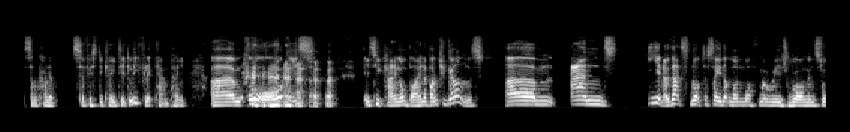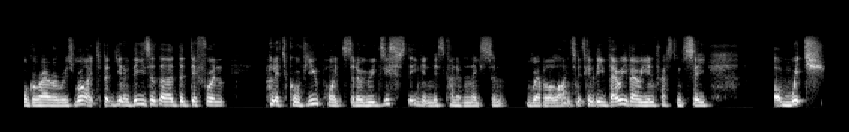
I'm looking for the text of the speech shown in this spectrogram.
some kind of sophisticated leaflet campaign? Um, or is, is he planning on buying a bunch of guns? Um, and you know, that's not to say that Mon Mothma is wrong and Saw Gerrera is right, but you know, these are the the different political viewpoints that are existing in this kind of nascent rebel alliance, and it's going to be very, very interesting to see uh, which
